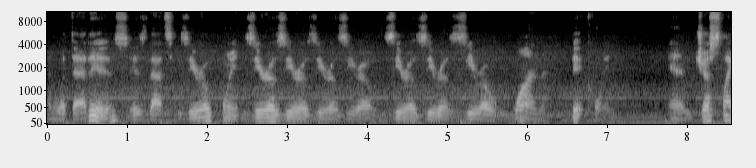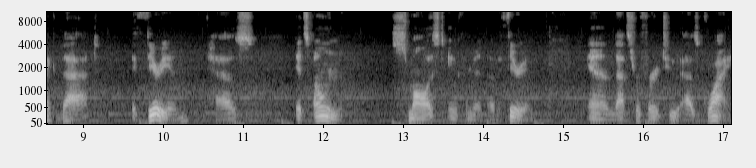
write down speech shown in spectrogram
And what that is, is that's 0.000000001 Bitcoin. And just like that, Ethereum has its own smallest increment of Ethereum, and that's referred to as Gwei.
